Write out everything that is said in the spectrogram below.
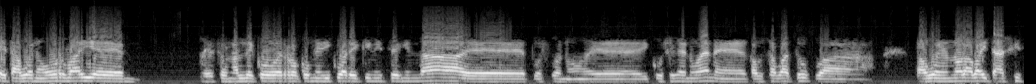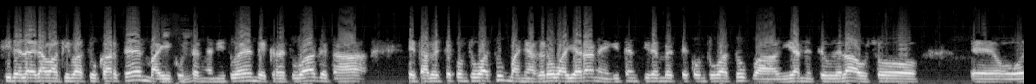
Eta bueno, hor bai e, e, zonaldeko erroko medikuarekin hitz egin da, e, pues bueno, e, ikusi genuen e, gauza batzuk ba ba bueno, nola baita hasi zirela erabaki batzuk hartzen, bai ikusten genituen dekretuak eta eta beste kontu batzuk, baina gero baiaran egiten ziren beste kontu batzuk, ba gian ez zeudela oso e, o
